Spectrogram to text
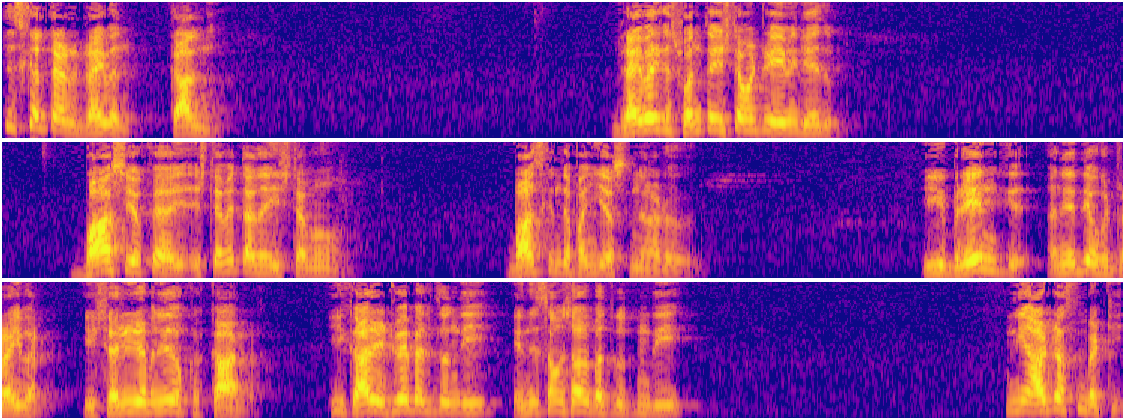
తీసుకెళ్తాడు డ్రైవర్ కాల్ని. డ్రైవర్కి సొంత ఇష్టం అంటూ ఏమీ లేదు. బాస్ యొక్క ఇష్టమే తన ఇష్టము. బాస్ కింద పనిచేస్తున్నాడు. ఈ బ్రెయిన్ అనేది ఒక డ్రైవర్ ఈ శరీరం అనేది ఒక కార్. ఈ కారు ఎటువైపు వెళ్తుంది? ఎన్ని సంవత్సరాలు బతుకుతుంది? నీ ఆర్డర్స్ని బట్టి.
